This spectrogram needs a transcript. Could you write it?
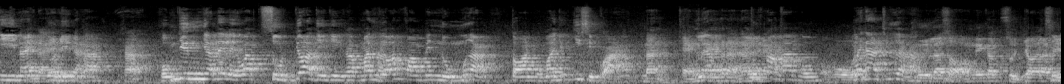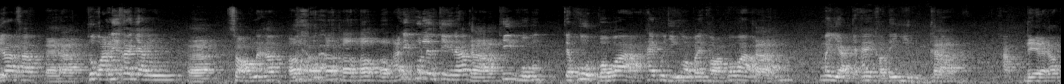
จีไนท์ตัวนี้นะครับ ครับ ผมยืนยันได้เลยว่าสุดยอดจริงๆครับ มันครับย้อนความเป็นหนุ่มเมื่อตอนผมอายุ 20 กว่าครับนั่นแข็งแรงขนาดนั้นเลถูยกนะต้องครับผมโอ้โหไม่น่าเชื่อครับ คืนละสองนี่ก็สุดยอดแล้วสุดยอดครับ นะครับทุกวันนี้ก็ยังเออ สองนะครับอ๋ออันนี้พูดเรื่องจริงนะครับครับที่ผมจะพูดบอกว่าให้ผู้หญิงออกไปก่อนเพราะว่าครับ ผมไม่อยากจะให้เขาได้ยินครับ ครับ นี่นะครับ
